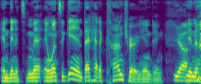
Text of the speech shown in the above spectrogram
and then it's met. And once again, that had a contrary ending. Yeah. you know,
